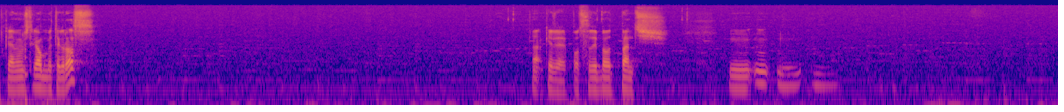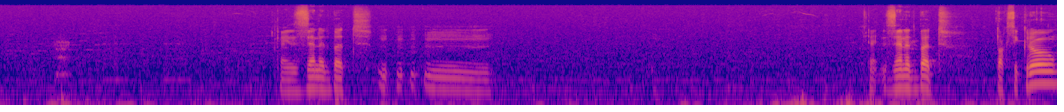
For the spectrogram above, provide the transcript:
Ok, vamos pegar o Metagross. Ah, quer dizer, posso fazer Bout Punch. Hum, hum, hum, hum. Ok, Zenith Butt. Hum, hum, hum, hum. Ok, Zenith Butt. Toxic Crow.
